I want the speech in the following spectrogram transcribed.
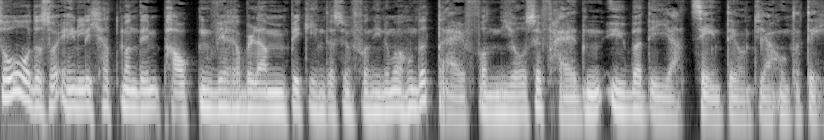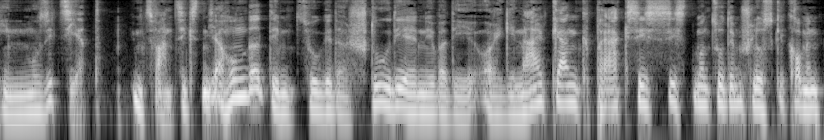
So oder so ähnlich hat man den Paukenwirbel am Beginn der Symphonie Nummer 103 von Joseph Haydn über die Jahrzehnte und Jahrhunderte hin musiziert. Im 20. Jahrhundert, im Zuge der Studien über die Originalklangpraxis, ist man zu dem Schluss gekommen,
